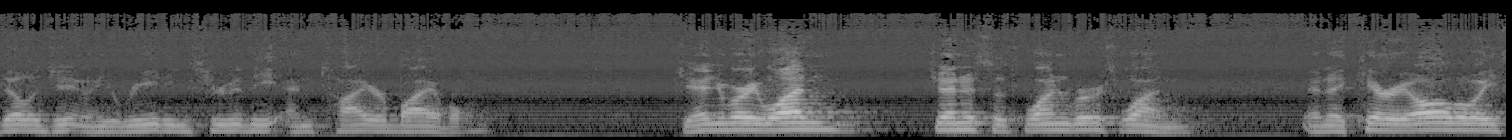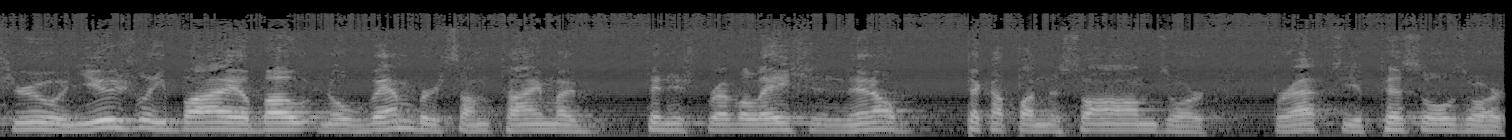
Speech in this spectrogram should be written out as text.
diligently reading through the entire Bible. January 1, Genesis 1, verse 1. And I carry all the way through, and usually by about November sometime, I've finished Revelation, and then I'll pick up on the Psalms or perhaps the epistles, or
